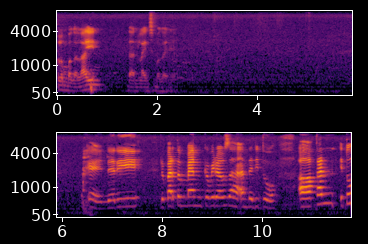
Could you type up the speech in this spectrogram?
ke lembaga lain, dan lain sebagainya. Oke, dari departemen kewirausahaan tadi tuh uh, kan itu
